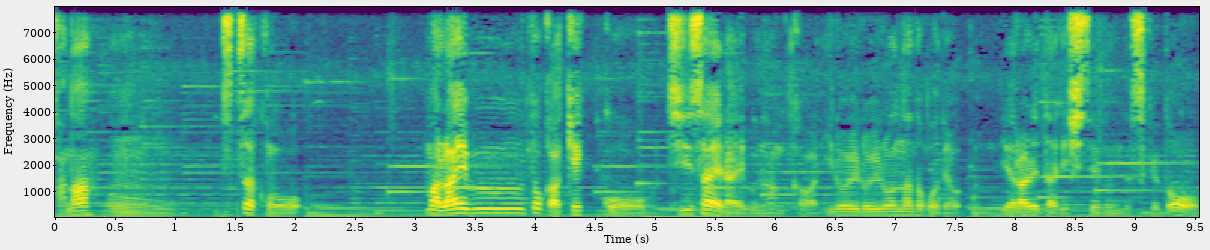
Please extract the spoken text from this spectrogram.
かな。うん。実はこうまあライブとか結構小さいライブなんかはいろいろいろんなとこでやられたりしてるんですけど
